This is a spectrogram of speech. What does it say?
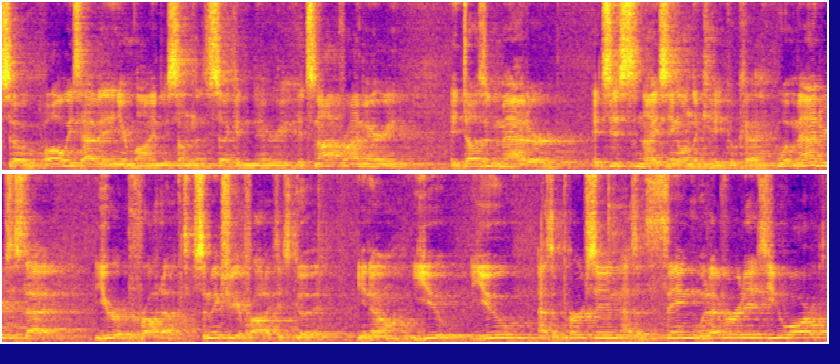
So always have it in your mind as something that's secondary. It's not primary. It doesn't matter. It's just an icing on the cake, okay? What matters is that you're a product. So make sure your product is good. You know, you, you as a person, as a thing, whatever it is you are,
